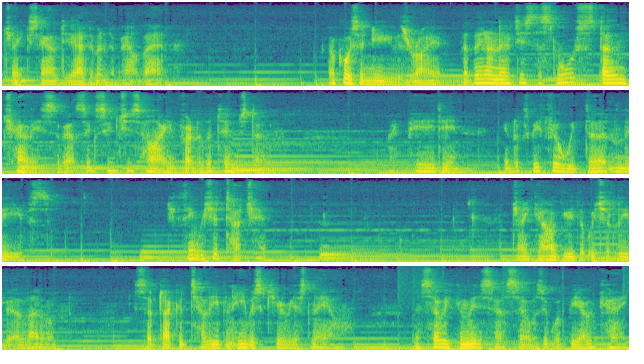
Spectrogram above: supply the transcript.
Jake sounded adamant about that. Of course, I knew he was right, but then I noticed a small stone chalice about six inches high in front of the tombstone. I peered in. It looked to be filled with dirt and leaves. Do you think we should touch it? Jake argued that we should leave it alone, except I could tell even he was curious now, and so we convinced ourselves it would be okay.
